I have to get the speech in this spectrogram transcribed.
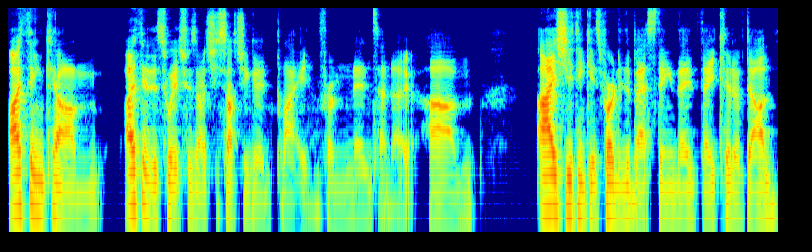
I think, um, I think the Switch was actually such a good play from Nintendo. Um, I actually think it's probably the best thing they they could have done,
